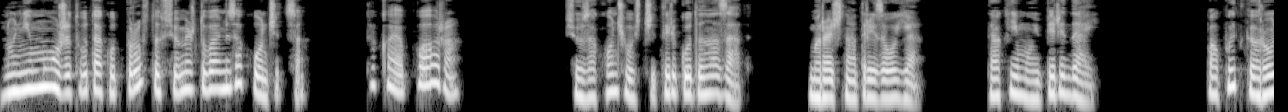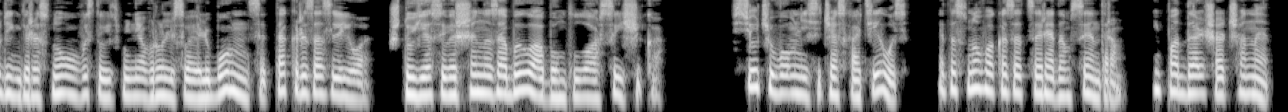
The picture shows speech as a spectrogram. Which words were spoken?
Но не может вот так вот просто все между вами закончиться. Такая пара. Все закончилось четыре года назад. Мрачно отрезал я. Так ему и передай. Попытка Родингера снова выставить меня в роли своей любовницы так разозлила, что я совершенно забыла об амплуа сыщика. Все, чего мне сейчас хотелось, это снова оказаться рядом с Эндером и подальше от Шанет.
